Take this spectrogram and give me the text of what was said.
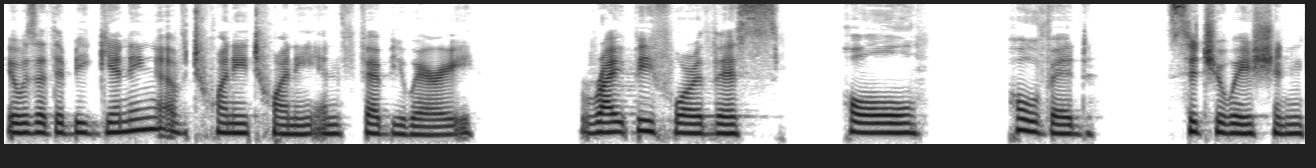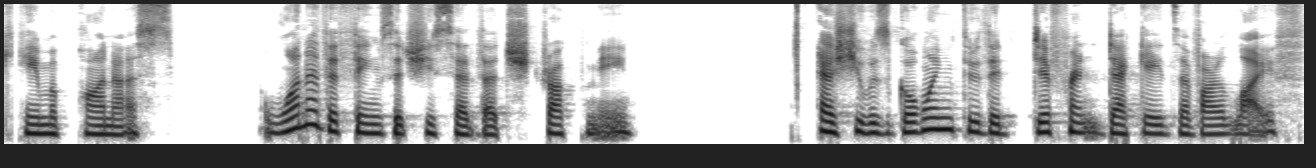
It was at the beginning of 2020 in February, right before this whole COVID situation came upon us, one of the things that she said that struck me as she was going through the different decades of our life,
